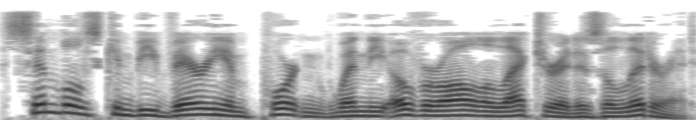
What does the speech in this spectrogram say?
Symbols can be very important when the overall electorate is illiterate.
